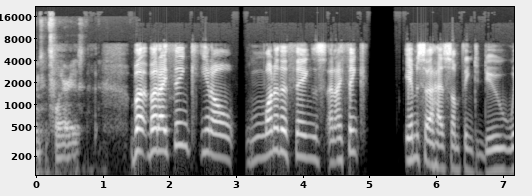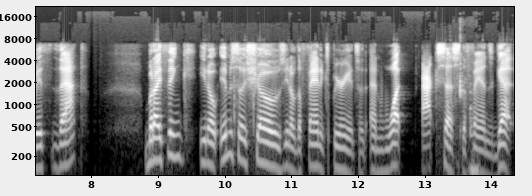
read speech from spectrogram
It's hilarious. But but I think you know one of the things, and I think IMSA has something to do with that. But I think you know IMSA shows you know the fan experience and, and what access the fans get,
